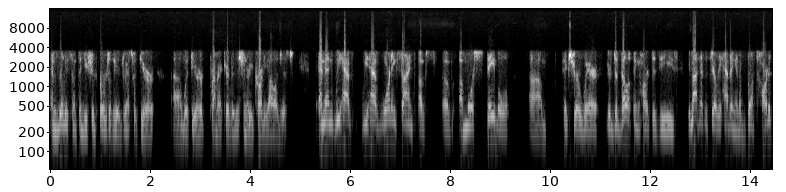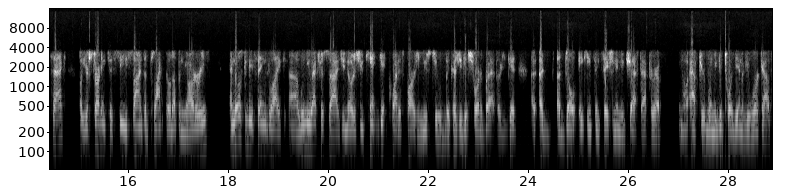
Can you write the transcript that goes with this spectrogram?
and really something you should urgently address with your uh, with your primary care physician or your cardiologist. And then we have we have warning signs of of a more stable um, picture where you're developing heart disease. You're not necessarily having an abrupt heart attack, but you're starting to see signs of plaque buildup in the arteries. And those could be things like uh, when you exercise, you notice you can't get quite as far as you used to because you get short of breath, or you get a, a, a dull aching sensation in your chest after a you know after when you get toward the end of your workouts.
